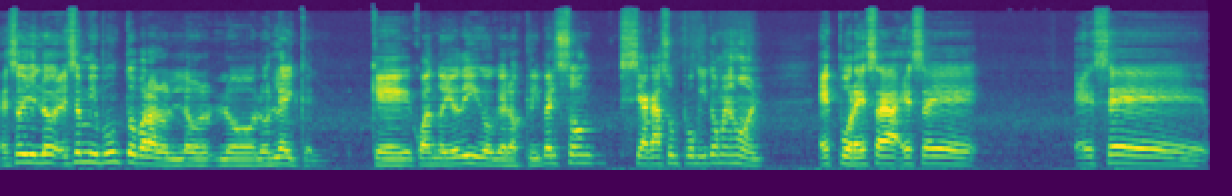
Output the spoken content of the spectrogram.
Eso, ese es mi punto para los, los, Lakers. Que cuando yo digo que los Clippers son, si acaso, un poquito mejor, es por esa, ese, ese,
